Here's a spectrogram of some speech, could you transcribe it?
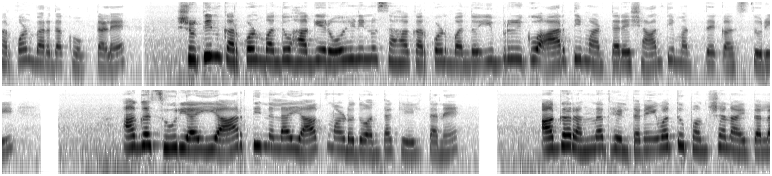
ಕರ್ಕೊಂಡು ಬರೋದಕ್ಕೆ ಹೋಗ್ತಾಳೆ. ಶ್ರುತಿನ ಕರ್ಕೊಂಡು ಬಂದು ಹಾಗೆ ರೋಹಿಣಿನೂ ಸಹ ಕರ್ಕೊಂಡು ಬಂದು ಇಬ್ಬರಿಗೂ ಆರತಿ ಮಾಡ್ತಾರೆ ಶಾಂತಿ ಮತ್ತು ಕಸ್ತೂರಿ. ಆಗ ಸೂರ್ಯ ಈ ಆರತಿನೆಲ್ಲ ಯಾಕೆ ಮಾಡೋದು ಅಂತ ಕೇಳ್ತಾನೆ. ಆಗ ರಂಗನಾಥ್ ಹೇಳ್ತಾನೆ, ಇವತ್ತು ಫಂಕ್ಷನ್ ಆಯ್ತಲ್ಲ,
